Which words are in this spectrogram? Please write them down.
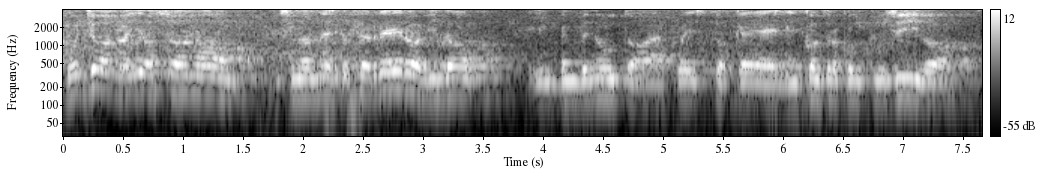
Buongiorno, io sono, sono Ernesto Ferrero e vi do il benvenuto a questo che è l'incontro conclusivo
